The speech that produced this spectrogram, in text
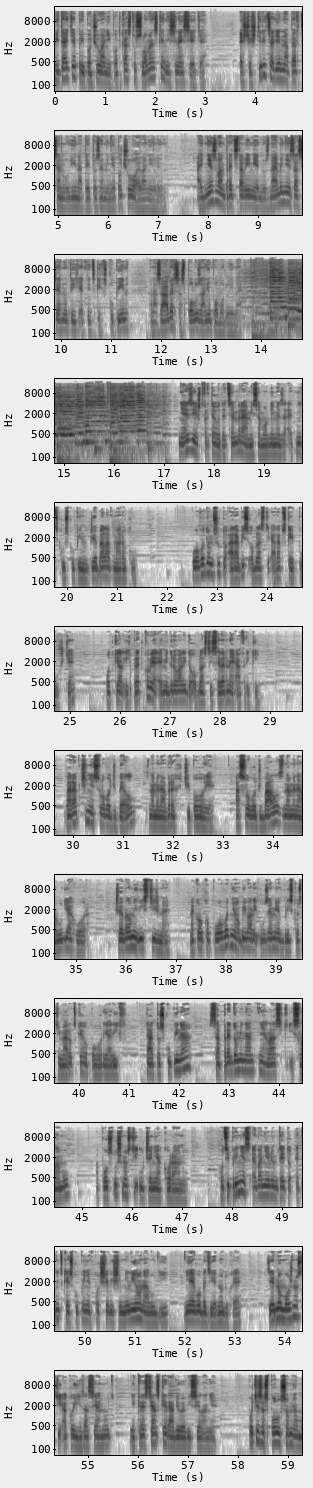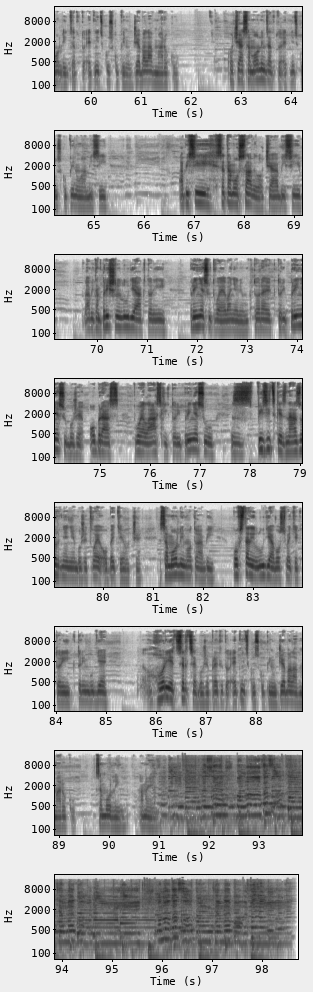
Vítajte pri počúvaní podcastu Slovenskej misinej siete. Ešte 41% ľudí na tejto zemi nepočulo evanílium. Aj dnes vám predstavím jednu z najmenej zasiahnutých etnických skupín a na záver sa spolu za ňu pomodlíme. Dnes je 4. decembra a my sa modlíme za etnickú skupinu Džebala v Maroku. Pôvodom sú to Arabi z oblasti Arabskej púšte, odkiaľ ich predkovia emigrovali do oblasti Severnej Afriky. V arabčine slovo džbel znamená vrch či pohorie a slovo džbal znamená ľudia hôr, čo je veľmi výstižné, nakoľko pôvodne obývali územie v blízkosti marockého pohoria Rif. Táto skupina sa predominantne hlási k islamu a poslušnosti učenia Koránu. Hoci priniesť evanílium tejto etnickej skupine v počte vyššie milióna ľudí nie je vôbec jednoduché, z jednou možností, ako ich zasiahnuť, je kresťanské rádiové vysielanie. Poďte sa spolu so mňou modliť za túto etnickú skupinu Džebala v Maroku. Oče, ja sa modlím za túto etnickú skupinu, aby si, aby si sa tam oslavilo, oče, aby, si, aby tam prišli ľudia, ktorí prinesú Tvoje evanelium, ktoré, ktorí prinesú, Bože, obraz Tvoje lásky, ktorí prinesú fyzické znázornenie, Bože, Tvoje obete, Oče. Ja sa modlím o to, aby povstali ľudia vo svete, ktorý, ktorým bude horieť srdce Bože pre túto etnickú skupinu Džebala v Maroku. Sa modlím. Amen. وما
